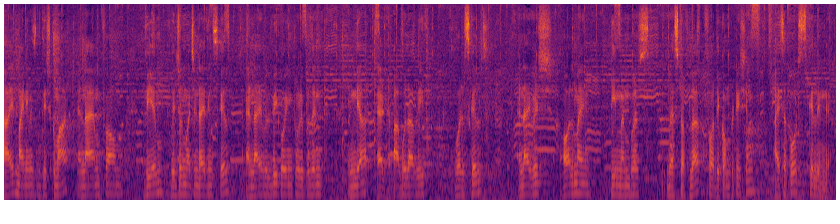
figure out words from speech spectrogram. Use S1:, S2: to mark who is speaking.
S1: Hi, my name is Nitish Kumar and I am from VM Visual Merchandising Skill and I will be going to represent India at Abu Dhabi World Skills and I wish all my team members best of luck for the competition. I support Skill India.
